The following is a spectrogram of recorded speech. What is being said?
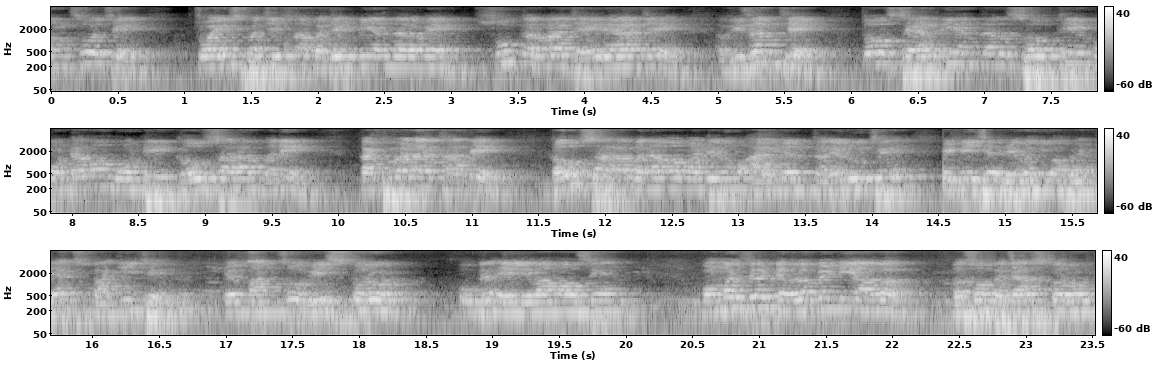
અંશો છે, ચોવીસ પચીસ ના બજેટની અંદર અમે શું કરવા જઈ રહ્યા છે વિઝન છે, તો શહેરની અંદર સૌથી મોટામાં મોટી ગૌશાળા બને કઠવાડા ખાતે. ગૌશાળા બનાવવા માટેનું આયોજન કરેલું છે. પેટી છે રેવન્યુ આપણે ટેક્સ બાકી છે. એ 520 કરોડ એ લેવામાં આવશે. કોમર્શિયલ ડેવલપમેન્ટની આવક 250 કરોડ.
